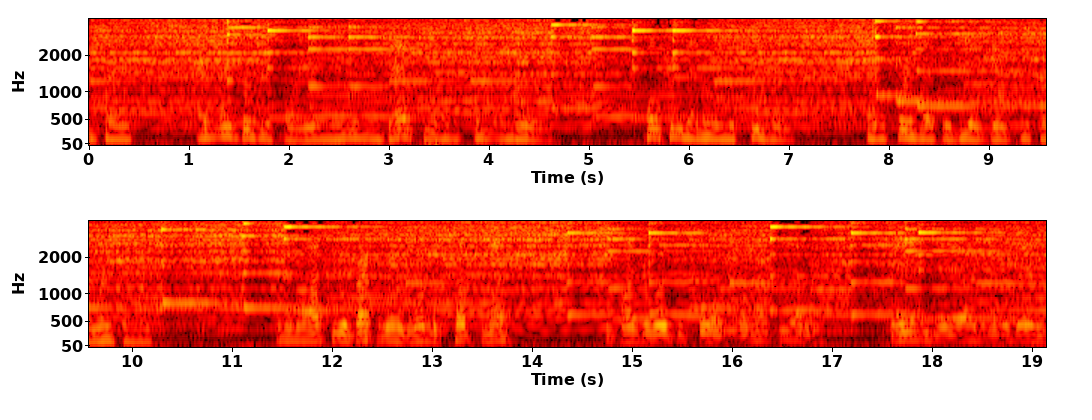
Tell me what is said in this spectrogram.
because every birthday party, me and Dashie had spend it indoors, hoping that no one would see her. I was afraid that they did, they her away from me. And then I'll have to go back to being one depressed mess, just like it was before, one after the other. Day in, day out, every day was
